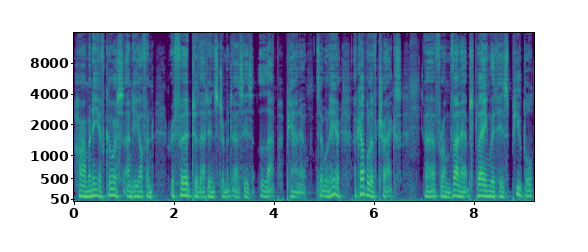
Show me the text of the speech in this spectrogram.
harmony, of course, and he often referred to that instrument as his lap piano. So we'll hear a couple of tracks uh, from Van Eps playing with his pupil,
